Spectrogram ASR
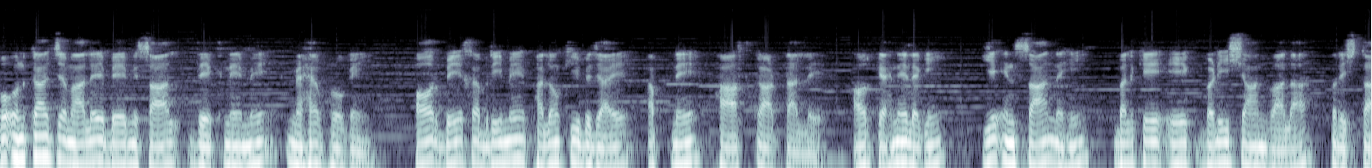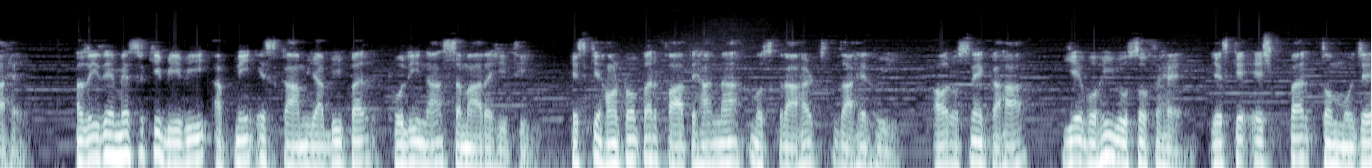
वो उनका जमाले बेमिसाल देखने में महव हो गईं। और बेखबरी में फलों की बजाय अपने हाथ काट डाले और कहने लगी, ये इंसान नहीं, बल्कि एक बड़ी शान वाला फरिश्ता है। अज़ीज़ मिस्र की बीवी अपनी इस कामयाबी पर फूली ना समा रही थी। इसके होंठों पर फातिहाना मुस्कुराहट ज़ाहिर हुई और उसने कहा, ये वही यूसुफ है जिसके इश्क पर तुम मुझे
